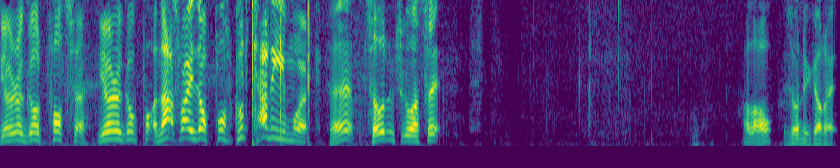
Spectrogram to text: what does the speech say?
You're a good putter. You're a good putter. And that's why he's off putt. Good caddying work. Yeah, told him to go at it. Hello. He's only got it.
